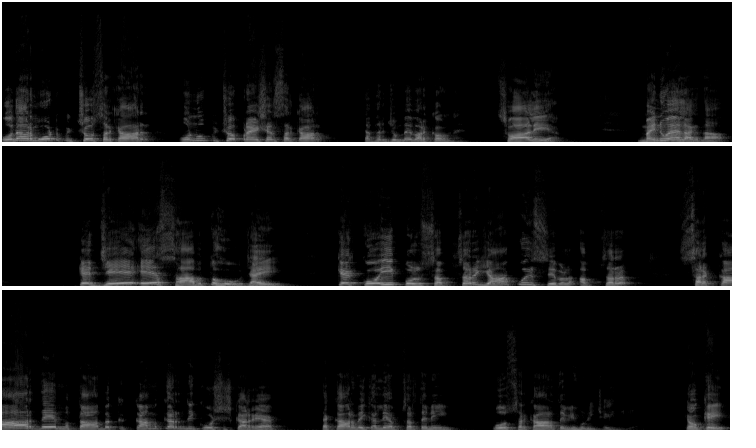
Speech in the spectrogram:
ਉਹਦਾ ਰਿਮੋਟ ਪਿੱਛੋਂ ਸਰਕਾਰ ਉਹਨੂੰ ਪਿੱਛੋਂ ਪ੍ਰੈਸ਼ਰ ਸਰਕਾਰ ਤਾਂ ਫਿਰ ਜ਼ਿੰਮੇਵਾਰ ਕੌਣ ਹੈ? ਸਵਾਲ ਇਹ ਆ। ਮੈਨੂੰ ਇਹ ਲੱਗਦਾ ਕਿ ਜੇ ਇਹ ਸਾਬਤ ਹੋ ਜਾਏ ਕਿ ਕੋਈ ਪੁਲਿਸ ਅਫਸਰ ਜਾਂ ਕੋਈ ਸਿਵਲ ਅਫਸਰ ਸਰਕਾਰ ਦੇ ਮੁਤਾਬਕ ਕੰਮ ਕਰਨ ਦੀ ਕੋਸ਼ਿਸ਼ ਕਰ ਰਿਹਾ ਹੈ, ਤਾਂ ਕਾਰਵਾਈ ਇਕੱਲੇ ਅਫਸਰ ਤੇ ਨਹੀਂ, ਉਹ ਸਰਕਾਰ ਤੇ ਵੀ ਹੋਣੀ ਚਾਹੀਦੀ ਹੈ। ਕਿਉਂਕਿ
